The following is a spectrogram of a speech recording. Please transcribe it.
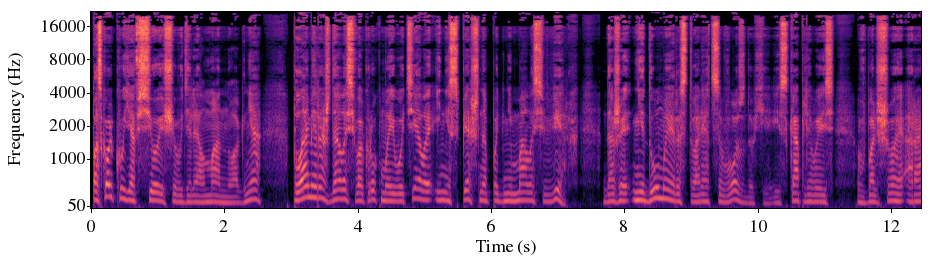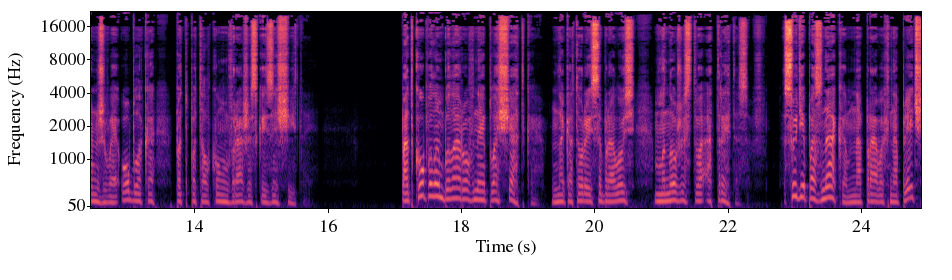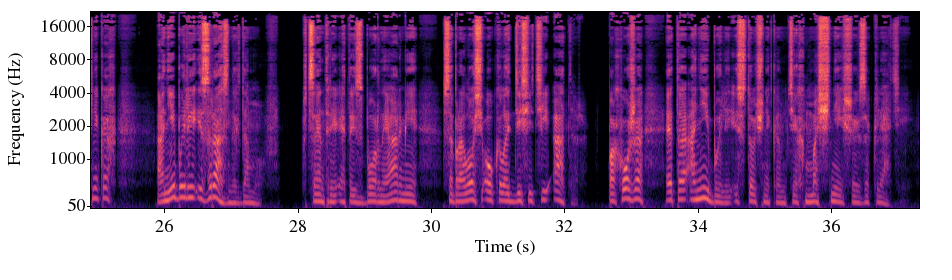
Поскольку я все еще выделял манну огня, пламя рождалось вокруг моего тела и неспешно поднималось вверх, даже не думая растворяться в воздухе и скапливаясь в большое оранжевое облако под потолком вражеской защиты. Под куполом была ровная площадка, на которой собралось множество атретосов. Судя по знакам на правых наплечниках, они были из разных домов. В центре этой сборной армии собралось около десяти атор. Похоже, это они были источником тех мощнейших заклятий.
